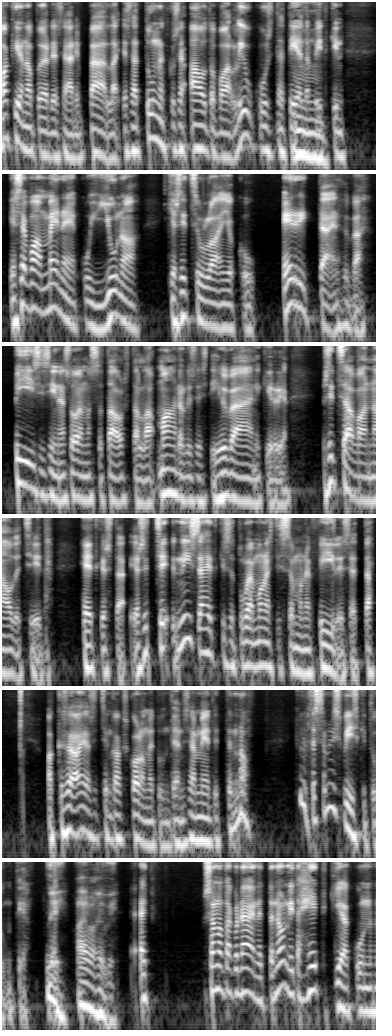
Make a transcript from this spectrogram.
vakionopeuden säädin päällä ja sä tunnet, kun se auto vaan liukuu sitä tietä mm. pitkin ja se vaan menee kuin juna ja sit sulla on joku erittäin hyvä biisi siinä soimassa taustalla, mahdollisesti hyvä äänikirja. Sit sä vaan nautit siitä hetkestä. Ja sit se, niissä hetkissä tulee monesti semmoinen fiilis, että vaikka sä ajasit sen kaksi-kolme tuntia, niin sä mietit, että no, kyllä tässä menisi viisi tuntia. Niin, aivan hyvin. Et, sanotaanko näin, että ne on niitä hetkiä, kun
